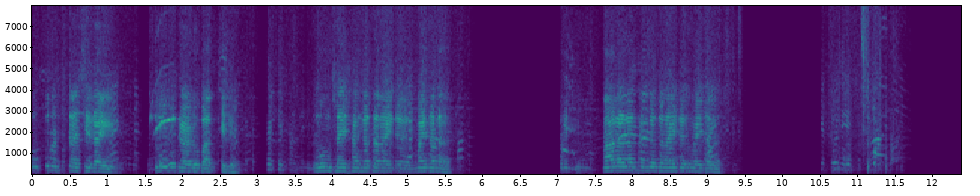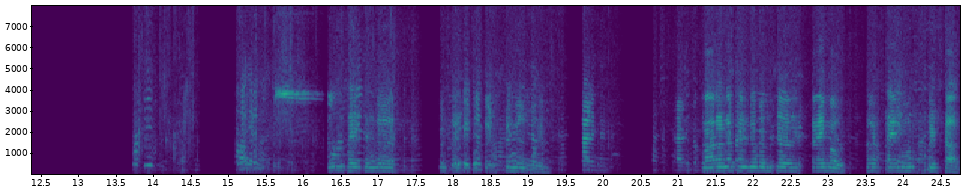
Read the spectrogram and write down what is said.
उत्कृष्ट अशी राईड दोन खेळाडू बाद केले. ओमसाई संघाचा रायडर मैदानात. महाराणा संघाचा रायडर मैदानात. ओमसाई संघ सिंगल पॉईंट महाराणा संघ मंच time out first time out भेटतात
